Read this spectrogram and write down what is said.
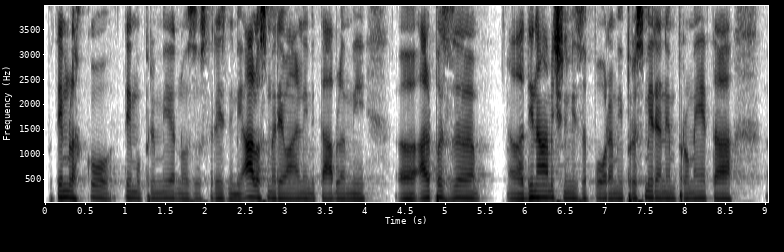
potem lahko temu primerno z ustreznimi alosmerjevalnimi tablami uh, ali pa z uh, dinamičnimi zaporami, preusmerjanjem prometa, Eh,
